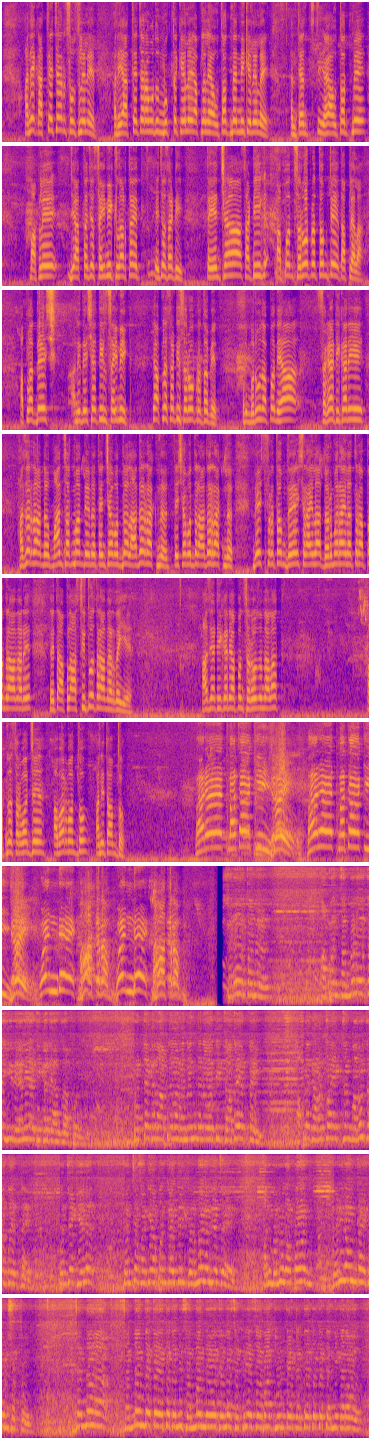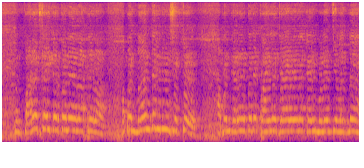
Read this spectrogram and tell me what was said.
अनेक अत्याचार सोसलेले आहेत. आणि या अत्याचारामधून मुक्त केलं आहे आपल्याला या हुतात्म्यांनी केलेलं आहे आणि त्यांचे ह्या हुतात्मे आपले जे आत्ताचे सैनिक लढत आहेत याच्यासाठी तर यांच्यासाठी आपण सर्वप्रथम ते आहेत आपल्याला. आपला देश आणि देशातील सैनिक हे आपल्यासाठी सर्वप्रथम आहेत. आणि म्हणून आपण ह्या सगळ्या ठिकाणी हजर राहणं मान सन्मान देणं त्यांच्याबद्दल आदर राखणं देशाबद्दल आदर राखणं. देश प्रथम देश राहिला धर्म राहिला तर आपण राहणार आहे. नाही तर आपलं अस्तित्वच राहणार नाही आहे आज या ठिकाणी आपण सर्वजण आलात. आपणा सर्वांचे आभार मानतो आणि थांबतो. भारत माता की जय. भारत माता की जय. वंदे मातरम. वंदे मातरम. खऱ्या अर्थानं आपण सन्मानार्थ ही रॅली या ठिकाणी आणला आपण. प्रत्येकाला आपल्याला रणांगणावरती जाता येत नाही. आपल्या घरातला एक जण माणूस जाता येत नाही. पण जे गेलेत त्यांच्यासाठी आपण काहीतरी करणं गरजेचं आहे. आणि म्हणून आपण घरी राहून काय करू शकतो? ज्यांना सन्मान देता येतो. त्यांनी सन्मान द्यावा ज्यांना सक्रिय सहभाग घेऊन काही करता येतं ते त्यांनी करावं. पण फारच काही करता नाही आलं आपल्याला. आपण मान तरी देऊ शकतो. आपण खऱ्या अर्थाने पाहिलं ज्या वेळेला काही मुलांची लग्न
